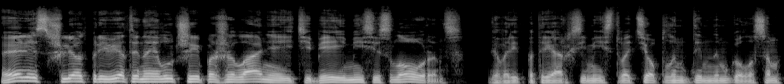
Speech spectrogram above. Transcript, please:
«Элис шлет привет и наилучшие пожелания и тебе, и миссис Лоуренс говорит патриарх семейства теплым дымным голосом.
